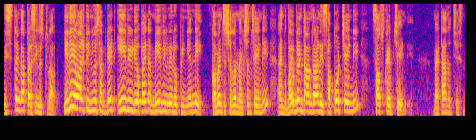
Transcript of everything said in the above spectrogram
నిశ్చితంగా పరిశీలిస్తున్నారు. ఇది వాళ్ళ న్యూస్ అప్డేట్. ఈ వీడియో పైన మీ విలువైన ఒపీనియన్ని కామెంట్ సెక్షన్లో మెన్షన్ చేయండి. అండ్ వైబ్రెంట్ ఆంధ్రాని సపోర్ట్ చేయండి. సబ్స్క్రైబ్ చేయండి. మెటాన్ వచ్చేసింది.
